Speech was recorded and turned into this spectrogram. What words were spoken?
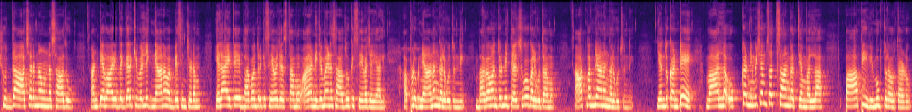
శుద్ధ ఆచరణ ఉన్న సాధు. అంటే వారి దగ్గరికి వెళ్ళి జ్ఞానం అభ్యసించడం. ఎలా అయితే భగవంతుడికి సేవ చేస్తామో అలా నిజమైన సాధువుకి సేవ చేయాలి. అప్పుడు జ్ఞానం కలుగుతుంది. భగవంతుడిని తెలుసుకోగలుగుతాము. ఆత్మజ్ఞానం కలుగుతుంది. ఎందుకంటే వాళ్ళ ఒక్క నిమిషం సత్సాంగత్యం వల్ల పాపి విముక్తుడవుతాడు.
